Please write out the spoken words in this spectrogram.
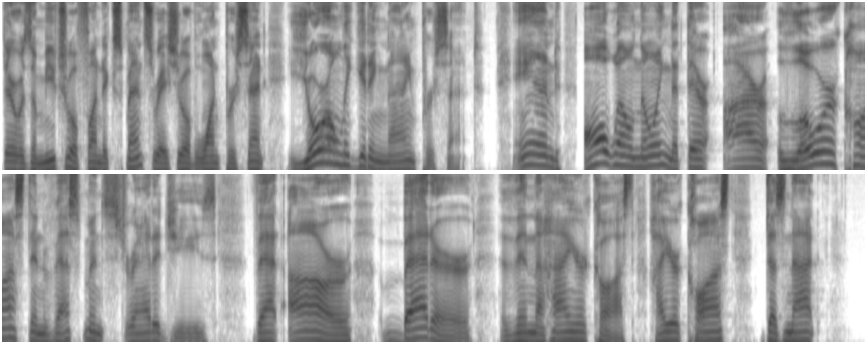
there was a mutual fund expense ratio of 1%, you're only getting 9%. And all well knowing that there are lower cost investment strategies that are better than the higher cost. Higher cost does not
